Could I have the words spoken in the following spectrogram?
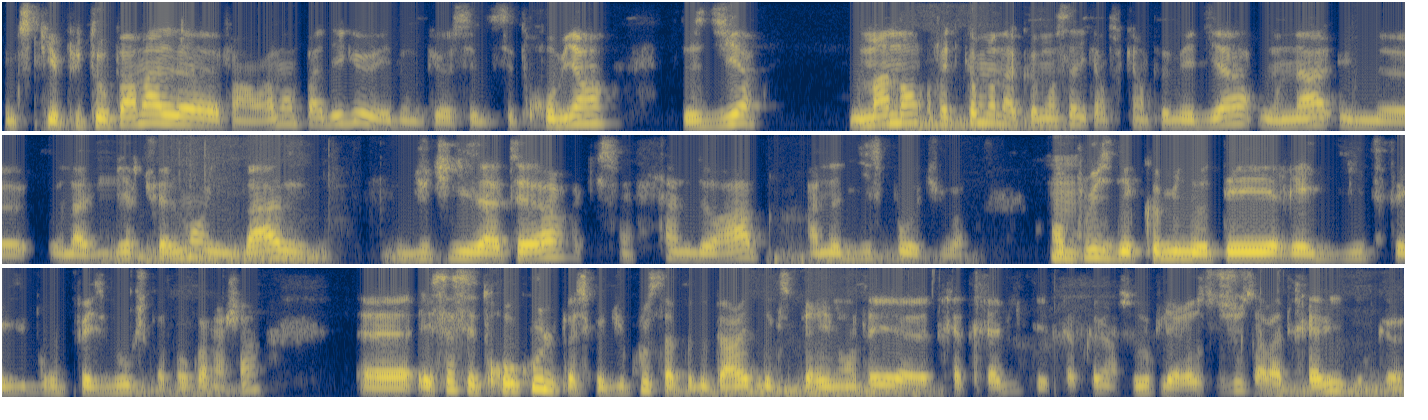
Donc ce qui est plutôt pas mal, euh, enfin vraiment pas dégueu. Et donc euh, c'est trop bien de se dire, maintenant, en fait, comme on a commencé avec un truc un peu média, on a une, euh, on a virtuellement une base d'utilisateurs qui sont fans de rap à notre dispo, tu vois. En Mm. plus des communautés, Reddit, Facebook, groupe Facebook, je sais pas trop quoi, machin. Euh, et ça, c'est trop cool parce que du coup, ça peut nous permettre d'expérimenter euh, très très vite et très très bien. Surtout que les réseaux sociaux, ça va très vite. Donc, euh,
